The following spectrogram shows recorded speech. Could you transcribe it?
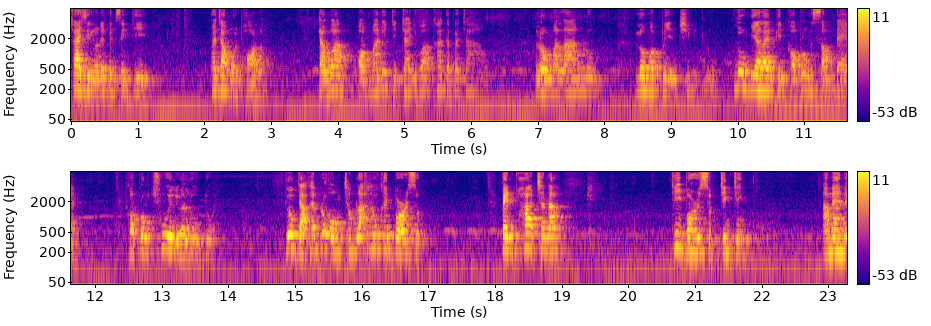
ใช่สิ่งเหล่านี้เป็นสิ่งที่พระเจ้าอวยพรเราแต่ว่าออกมาด้วยจิตใจที่ว่าข้าแต่พระเจ้า ลงมาล้างลูก ลงมาเปลี่ยนชีวิตลูก ลูกมีอะไรผิดขอพระองค์สำแดง ขอพระองค์ช่วยเหลือลูกด้วย ลูกอยากให้พระองค์ชำระลูกให้บริสุทธิ์ เป็นภาชนะที่บริสุทธิ์จริง ๆ อาเมนไหม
